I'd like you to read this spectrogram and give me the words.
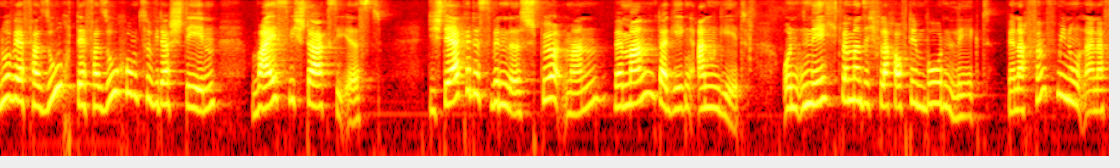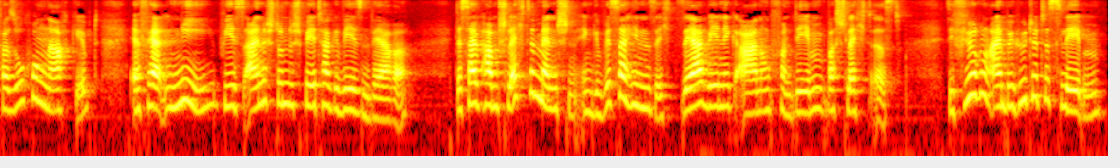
nur wer versucht, der Versuchung zu widerstehen, weiß, wie stark sie ist. Die Stärke des Windes spürt man, wenn man dagegen angeht und nicht, wenn man sich flach auf den Boden legt. Wer nach fünf Minuten einer Versuchung nachgibt, erfährt nie, wie es eine Stunde später gewesen wäre. Deshalb haben schlechte Menschen in gewisser Hinsicht sehr wenig Ahnung von dem, was schlecht ist. Sie führen ein behütetes Leben,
